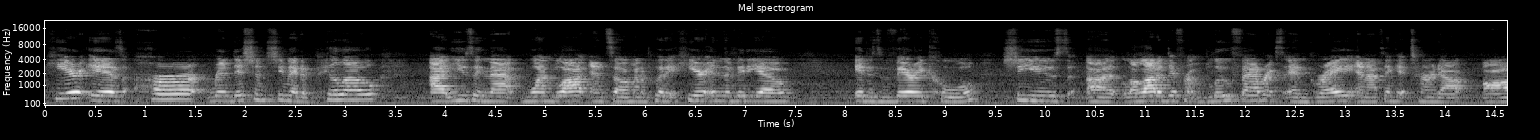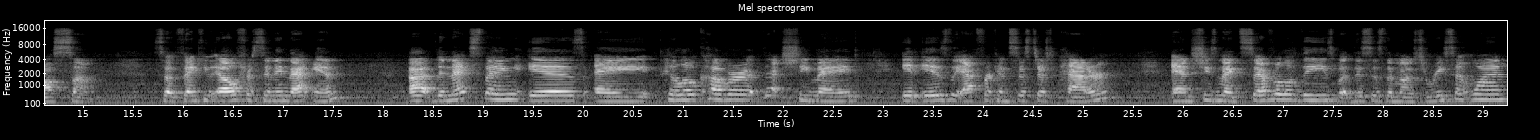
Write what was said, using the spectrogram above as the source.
Here is her rendition. She made a pillow uh, using that one block and so I'm going to put it here in the video. It is very cool. She used uh, a lot of different blue fabrics and gray and I think it turned out awesome. So thank you L for sending that in. Uh, the next thing is a pillow cover that she made. It is the African Sisters pattern and she's made several of these but this is the most recent one.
